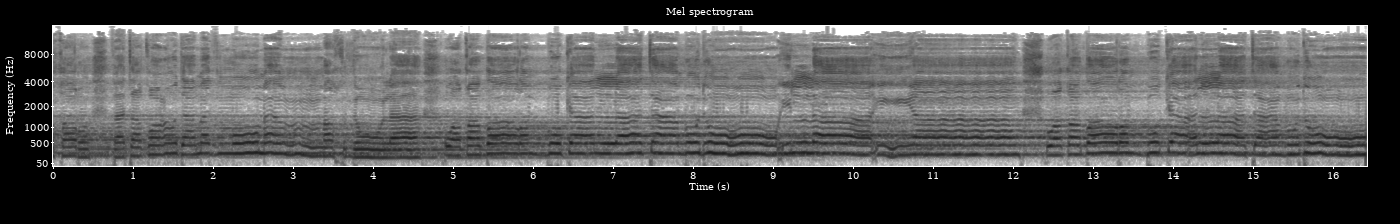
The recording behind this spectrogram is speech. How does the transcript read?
آخر فتقعد مذموما مخذولا. وقضى ربك ألا تعبدوا إلا إياه. وقضى ربك ألا تعبدوا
